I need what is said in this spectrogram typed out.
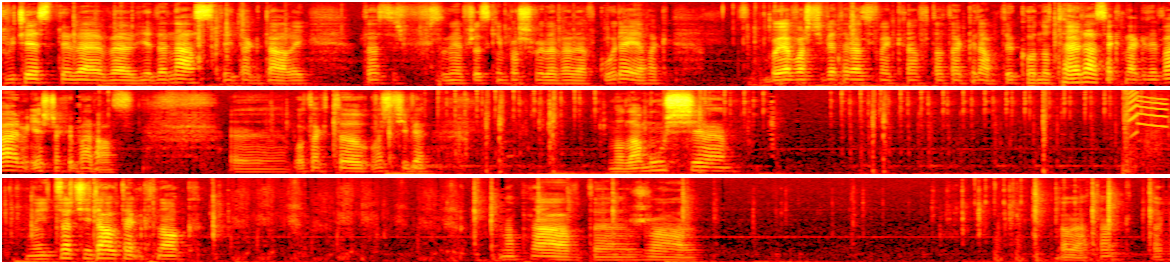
20 level, 11 i tak dalej. Teraz już w sumie wszystkim poszły levele w górę, ja tak... Bo ja właściwie teraz w Minecrafta tak gram, tylko no teraz jak nagrywałem jeszcze chyba raz. Yy, bo tak to właściwie... No lamusie... No i co ci dał ten knok? Naprawdę, żal. Dobra, tak, tak.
